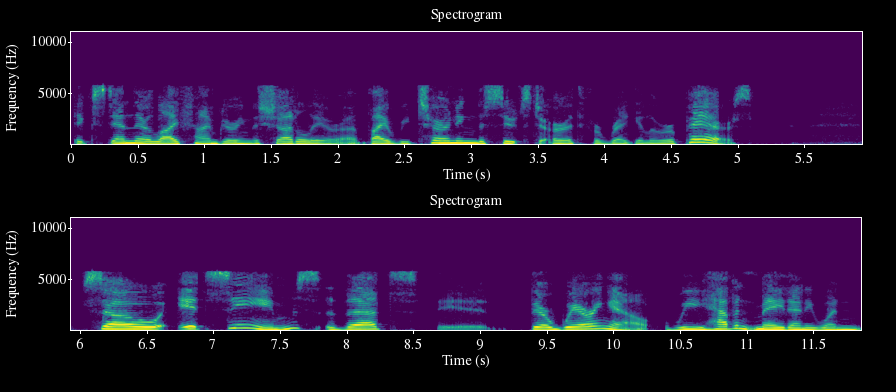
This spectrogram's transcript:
extend their lifetime during the shuttle era by returning the suits to Earth for regular repairs. So it seems that uh, they're wearing out. We haven't made anyone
